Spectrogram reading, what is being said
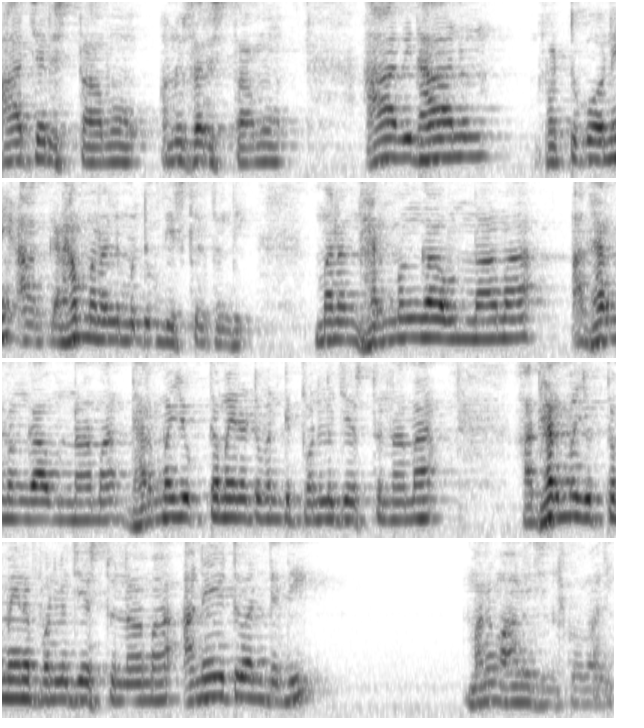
ఆచరిస్తామో అనుసరిస్తామో ఆ విధానం పట్టుకొని ఆ గ్రహం మనల్ని ముందుకు తీసుకెళ్తుంది. మనం ధర్మంగా ఉన్నామా అధర్మంగా ఉన్నామా ధర్మయుక్తమైనటువంటి పనులు చేస్తున్నామా అధర్మయుక్తమైన పనులు చేస్తున్నామా అనేటువంటిది మనం ఆలోచించుకోవాలి.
